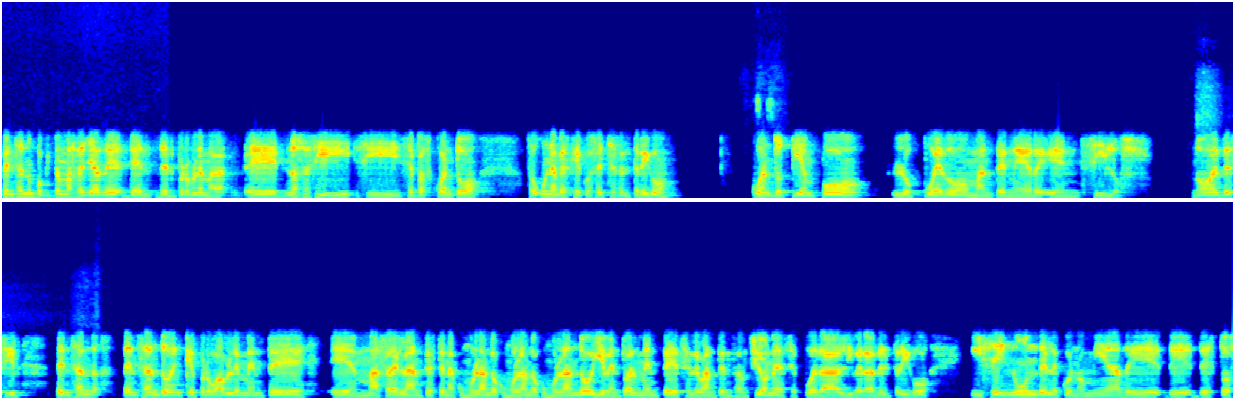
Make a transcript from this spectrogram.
pensando un poquito más allá del problema, eh, no sé si, si sepas cuánto una vez que cosechas el trigo, ¿cuánto tiempo lo puedo mantener en silos? ¿No? Es decir, pensando, pensando en que probablemente eh, más adelante estén acumulando, acumulando, acumulando y eventualmente se levanten sanciones, se pueda liberar el trigo y se inunde la economía de, de, de estos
